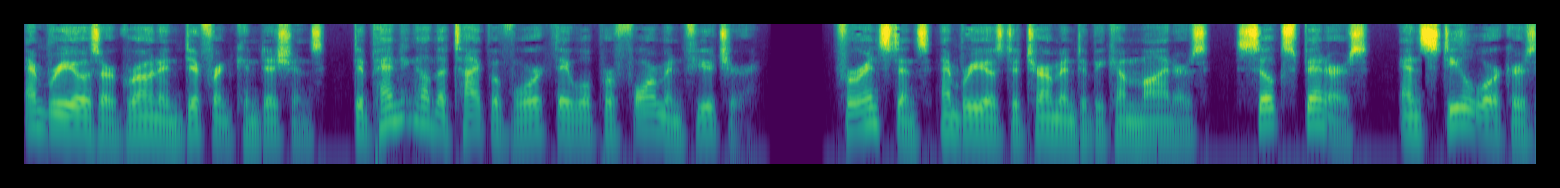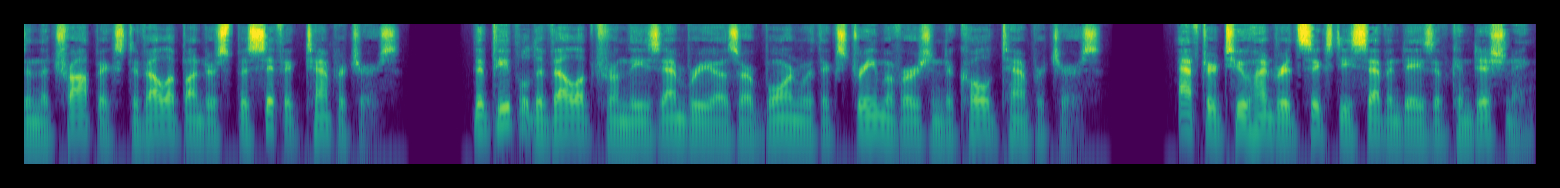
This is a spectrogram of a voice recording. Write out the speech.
Embryos are grown in different conditions, depending on the type of work they will perform in future. For instance, embryos determined to become miners, silk spinners, and steel workers in the tropics develop under specific temperatures. The people developed from these embryos are born with extreme aversion to cold temperatures. After 267 days of conditioning,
